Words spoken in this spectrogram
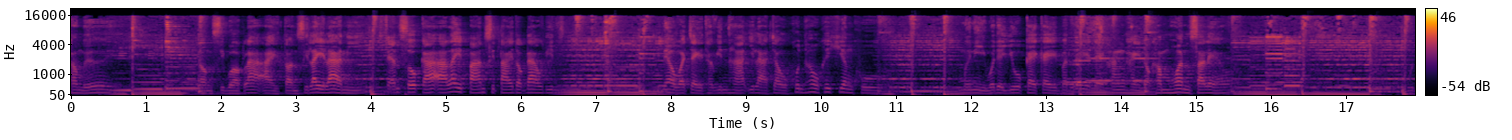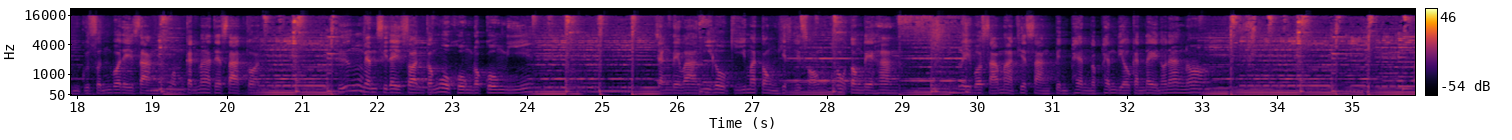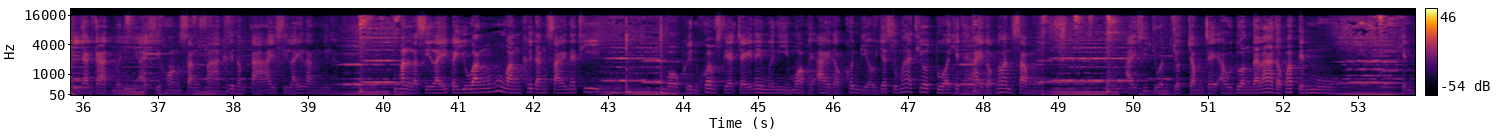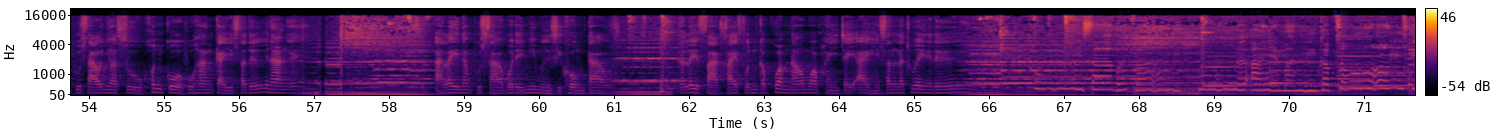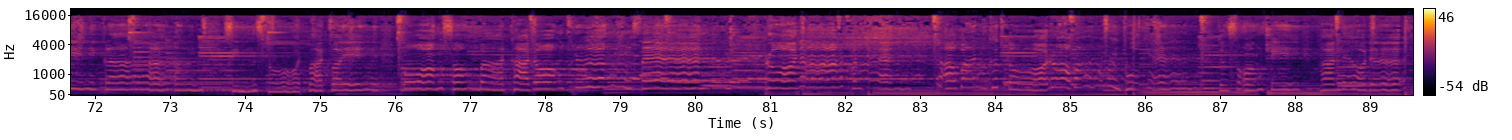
คำเอ้ยน้องสิบอกล่าไอตอนสิไล่ล่านี้แสนโซกาอาไล่ปานสิตายดอกดาวดิน แนวว่าใจทวินหาอีลาเจ้าคนเฮาเคยเคียงคูมือนี่ว่าได้อยู่ไกลๆบัดเลยได้หังให้ดอกคำห้อนซะแล้วบุญกุศลบ่ได้สร้างร่วมกันมาแต่ศาสตร์ก่อน ถึงแม่นสิได้ซ่อนก็โง่โคงดอกโกงหนี้จังได้ว่ามีโลกีมาต้องเฮ็ดให้สองเฮาต้องได้ห่าง เลยบ่สามารถเฮ็ดสร้างเป็นแผ่นดอกแผ่นเดียวกันได้เนาะนางเนาะบรรยากาศมื้อนี้ไอายสิห้องสั่งฟ้าคือน้ำตาไอายสิไหลลังนี่แหละ มันละสิไหลไปอยู่วังวังคือดังสายนาทีเว้าพื้นความเสียใจในมื้อนี้มอบให้ไอดอกคนเดียวอย่าสุมาเที่ยวตัวเฮ็ดให้ไอดอกนอนซ้ำไอายสิจวนจดจำใจเอาดวงดาราดอกมาเป็นหมู่เห็นผู้สาวยอดสู่คนโกผู้ห่างไกลสะเด้อนางเอ้ย อะไรนำผู้สาวบ่ได้มีมือสิโคงเตาก็เลยฝากสายฝนกับความหนาวมอบให้ใจไอให้สันละถ้วยในเด้อคนสาบดบานเมื่อไอมันกับน้องตีกลางสินสอดวาดไว้ทองสองบาทค่าดองเครื่องแสนรอนัดวันแต่งชาวบ้านคือต่อรอวันผูกแขนจน สองปีผ่านแล้วเด้อ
